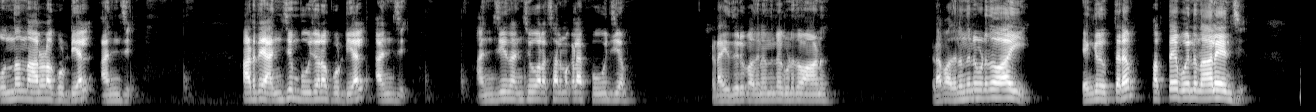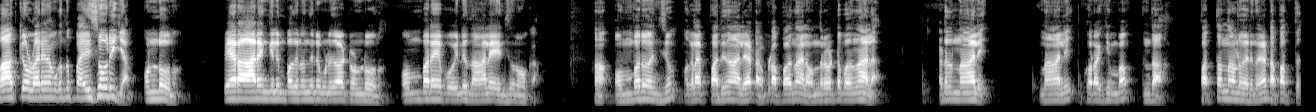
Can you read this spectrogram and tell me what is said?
ഒന്നും നാലോടെ കൂട്ടിയാൽ അഞ്ച്. അടുത്ത അഞ്ചും പൂജ്യം കൂട്ടിയാൽ അഞ്ച്. അഞ്ചിൽ നിന്ന് അഞ്ച് കുറച്ചാൽ മക്കളെ പൂജ്യം. എടാ ഇതൊരു പതിനൊന്നിന്റെ ഗുണിതമാണ് എടാ പതിനൊന്നിന്റെ ഗുണിതമായി. എങ്കിൽ ഉത്തരം പത്ത് പോയിന്റ് നാല് അഞ്ച്. ബാക്കിയുള്ളവരെ നമുക്കൊന്ന് പരിശോധിക്കാം. ഉണ്ടോന്ന് വേറെ ആരെങ്കിലും പതിനൊന്നിന്റെ ഗുണിതമായിട്ട് ഉണ്ടോന്ന് ഒമ്പത് പോയിന്റ് നാല് അഞ്ച് നോക്കാം. ആ ഒമ്പതും അഞ്ചും മകളെ പതിനാല് കേട്ടോ. ഇവിടെ പതിനാല് ഒന്നര തൊട്ട് പതിനാലാണ് അടുത്ത നാല്. നാല് കുറയ്ക്കുമ്പം എന്താ? പത്തെന്നാണ് വരുന്നത് കേട്ടോ പത്ത്.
